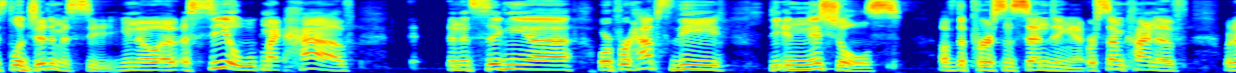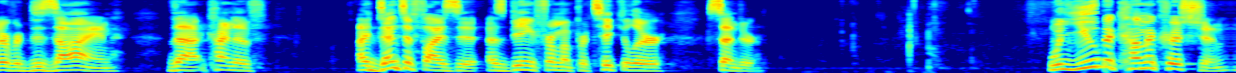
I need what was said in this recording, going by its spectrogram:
its legitimacy. You know, a, a seal might have an insignia or perhaps the, the initials of the person sending it or some kind of whatever design that kind of identifies it as being from a particular sender. When you become a Christian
